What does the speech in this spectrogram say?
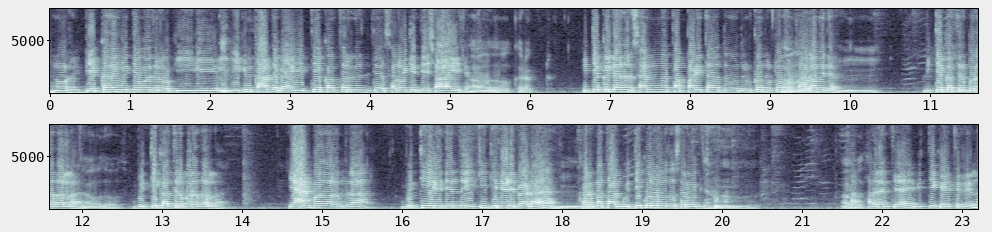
ನೋಡ್ರಿ ಬೇಕಾದಂಗೆ ವಿದ್ಯೆ ಓದಿರ್ಬೇಕು. ಈಗ ಈಗಿನ ಕಾಲದಾಗ ವಿದ್ಯೆ ಕಲ್ತರ ಸಲುವಾಗಿ ದೇಶ ಹಾಳಾಗೈತೆ ಹೌದು ಕರೆಕ್ಟ್ ವಿದ್ಯೆ ಕಲ್ಲಿ ಅದ್ರ ಸಣ್ಣ ತಪ್ಪಾಡಿತಾ ದುಡ್ಕೊಂಡು ದುಡ್ಕೊಂಡು ಆರಾಮಿದ್ದಾರೆ ಹ್ಮ್. ವಿದ್ಯೆ ಕತ್ರ ಬರೋದಲ್ಲ? ಬುದ್ಧಿ ಕಲ್ತ್ರ ಬರೋದಲ್ಲ? ಯಾಕೆ ಬರೋದಲ್ಲ ಅಂದ್ರ ಬುದ್ಧಿ ಇರಿದೆ ಎಂದು ಇಕ್ಕಿಗೆ ನಡಿಬೇಡ. ಕರ್ಮ ತಾ ಬುದ್ಧಿ ಕೊಲ್ಲುವುದು ಸರ್ವಜ್ಞ ಅದರಂತೆ ವಿದ್ಯೆ ಕಲಿತಿರಲಿಲ್ಲ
